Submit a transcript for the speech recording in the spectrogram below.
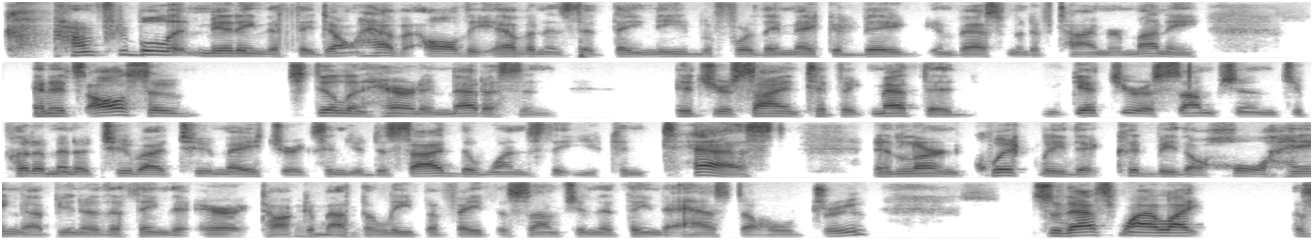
comfortable admitting that they don't have all the evidence that they need before they make a big investment of time or money. And it's also still inherent in medicine. It's your scientific method. You get your assumptions, you put them in a two by two matrix, and you decide the ones that you can test and learn quickly that could be the whole hangup, you know, the thing that Eric talked mm-hmm. about, the leap of faith assumption, the thing that has to hold true. So that's why I like a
